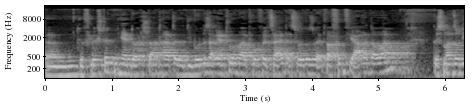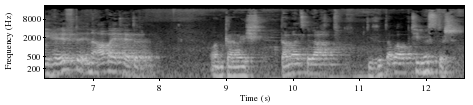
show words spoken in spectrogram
ähm, Geflüchteten hier in Deutschland, hatte die Bundesagentur mal prophezeit, es würde so etwa fünf Jahre dauern, bis man so die Hälfte in Arbeit hätte. Und da habe ich damals gedacht, die sind aber optimistisch.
